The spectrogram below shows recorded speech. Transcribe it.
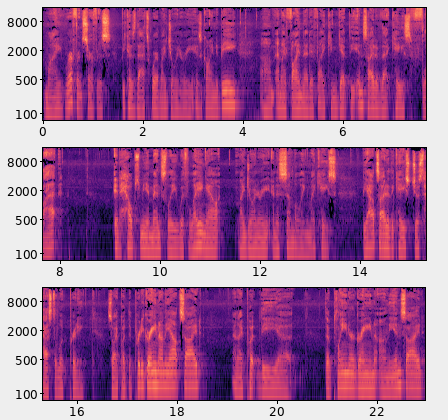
my reference surface because that's where my joinery is going to be. Um, and I find that if I can get the inside of that case flat it helps me immensely with laying out my joinery and assembling my case. The outside of the case just has to look pretty. So I put the pretty grain on the outside, and I put the uh, the plainer grain on the inside,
